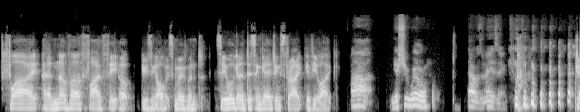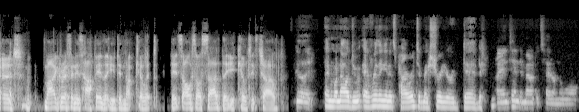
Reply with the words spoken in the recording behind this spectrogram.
fly another five feet up using all of its movement. So you will get a disengaging strike if you like. Ah, yes, you will. That was amazing. Good. My griffin is happy that you did not kill it. It's also sad that you killed its child. Good. And will now do everything in its power to make sure you're dead. I intend to mount its head on the wall.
